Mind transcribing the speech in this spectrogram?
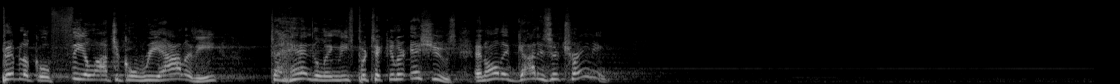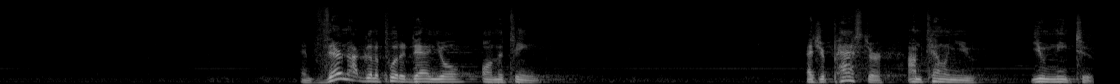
biblical theological reality to handling these particular issues. And all they've got is their training. And they're not going to put a Daniel on the team. As your pastor, I'm telling you, you need to.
